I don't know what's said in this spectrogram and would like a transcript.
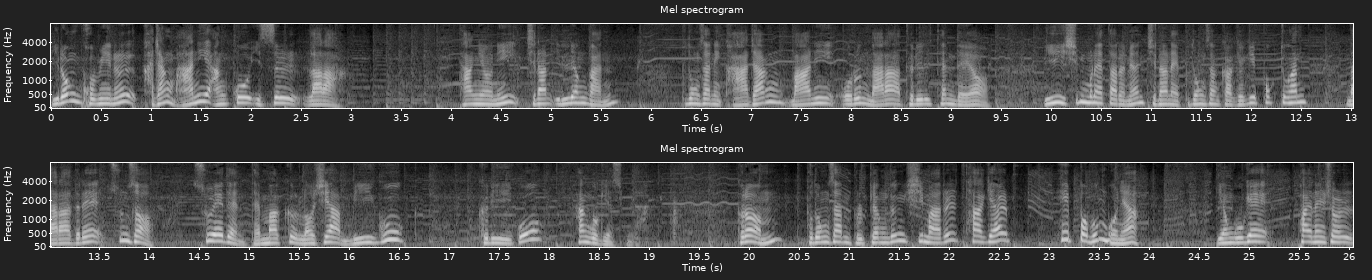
이런 고민을 가장 많이 안고 있을 나라. 당연히 지난 1년간 부동산이 가장 많이 오른 나라들일 텐데요. 이 신문에 따르면 지난해 부동산 가격이 폭등한 나라들의 순서 스웨덴, 덴마크, 러시아, 미국 그리고 한국이었습니다. 그럼 부동산 불평등 심화를 타개할 해법은 뭐냐? 영국의 파이낸셜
